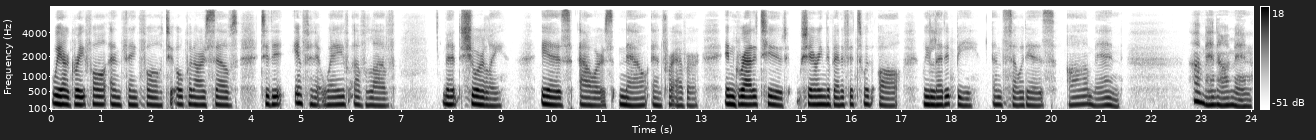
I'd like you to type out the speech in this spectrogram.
We are grateful and thankful to open ourselves to the infinite wave of love that surely is ours now and forever. In gratitude, sharing the benefits with all, we let it be, and so it is. Amen. Amen. Amen.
